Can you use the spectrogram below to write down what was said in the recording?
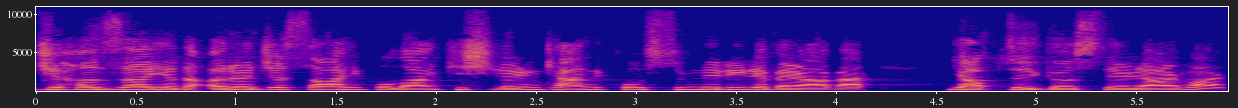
cihaza ya da araca sahip olan kişilerin kendi kostümleriyle beraber yaptığı gösteriler var.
